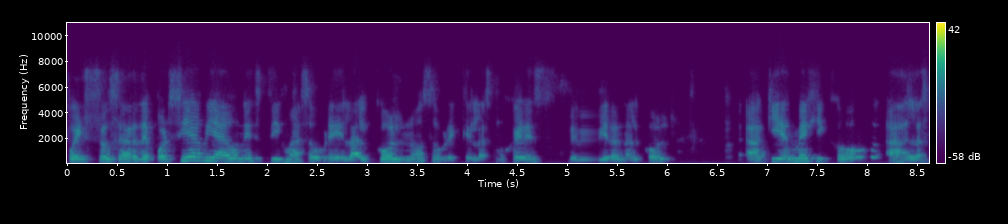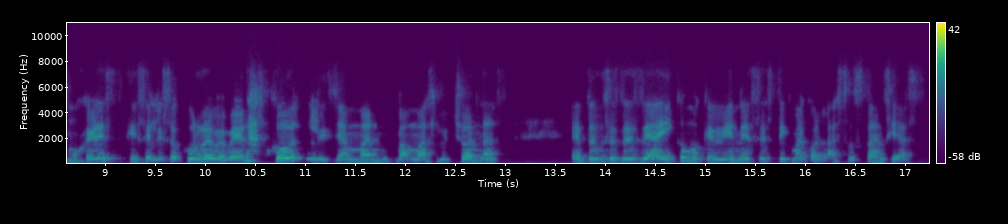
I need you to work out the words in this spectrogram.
pues, o sea, de por sí había un estigma sobre el alcohol, ¿no? Sobre que las mujeres bebieran alcohol. Aquí en México, a las mujeres que se les ocurre beber alcohol les llaman mamás luchonas. Entonces, desde ahí como que viene ese estigma con las sustancias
